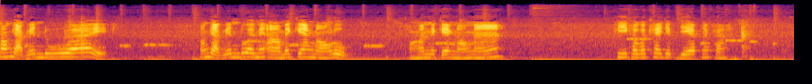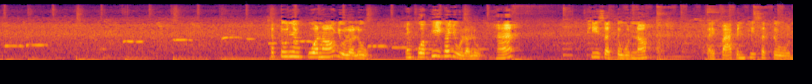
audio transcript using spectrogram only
น้องอยากเล่นด้วย น้องอยากเล่นด้วยไม่เอาไม่แกล้งน้องลูกท้องมันไม่แกล้งน้องนะ พี่เขาก็แค่เย็บๆนะคะสตูนยังกลัวน้องอยู่เหรอลูก ยังกลัวพี่เขาอยู่เหรอลูกฮะพี่สตูนเนาะ สายฟ้าเป็นพี่สตูน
